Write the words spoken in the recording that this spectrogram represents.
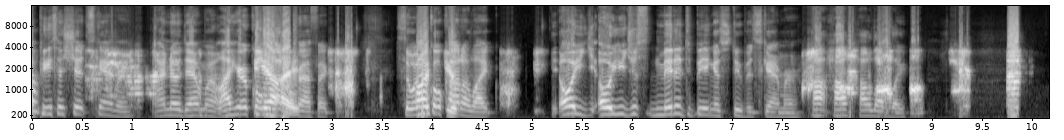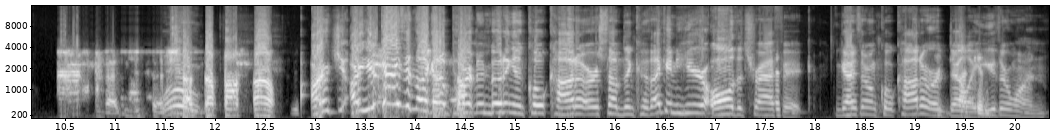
now? piece of shit scammer. I know damn well. I hear Yeah, Kolkata I- traffic. So what's you. Kolkata like? Oh, you, oh, you just admitted to being a stupid scammer. How how how lovely. Whoa. Shut the fuck up. Aren't you? Are you guys in like an apartment building in Kolkata or something? Cause I can hear all the traffic. You guys are in Kolkata or Delhi? Either one.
